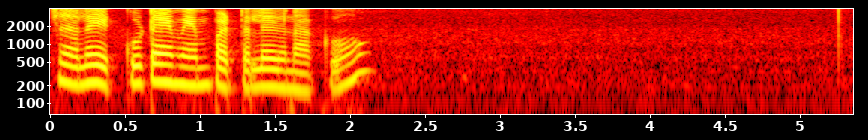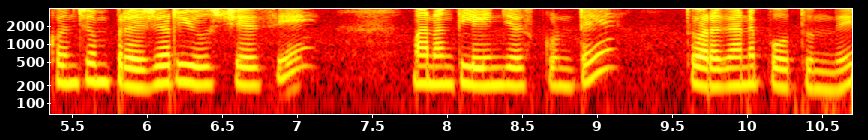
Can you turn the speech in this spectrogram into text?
చాలా ఎక్కువ టైం ఏం పట్టలేదు నాకు. కొంచెం ప్రెషర్ యూస్ చేసి మనం క్లీన్ చేసుకుంటే త్వరగానే పోతుంది.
